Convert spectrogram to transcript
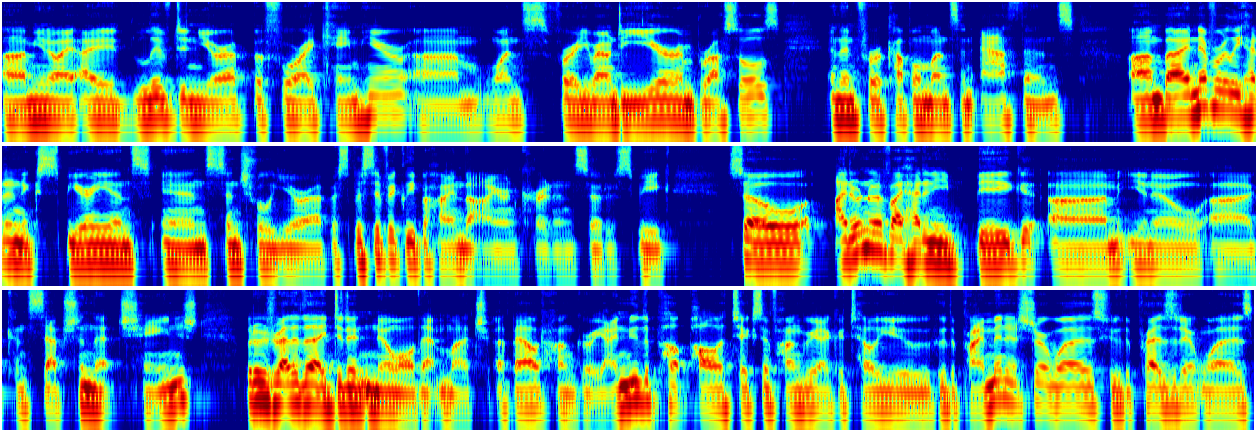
Um, you know, I, I, lived in Europe before I came here, um, once for around a year in Brussels, and then for a couple months in Athens. Um, but I never really had an experience in Central Europe, specifically behind the Iron Curtain, so to speak. So I don't know if I had any big, um, you know, uh, conception that changed, but it was rather that I didn't know all that much about Hungary. I knew the po- politics of Hungary. I could tell you who the prime minister was, who the president was,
